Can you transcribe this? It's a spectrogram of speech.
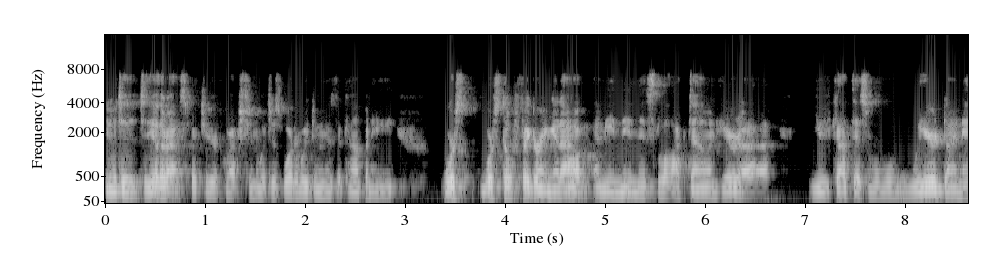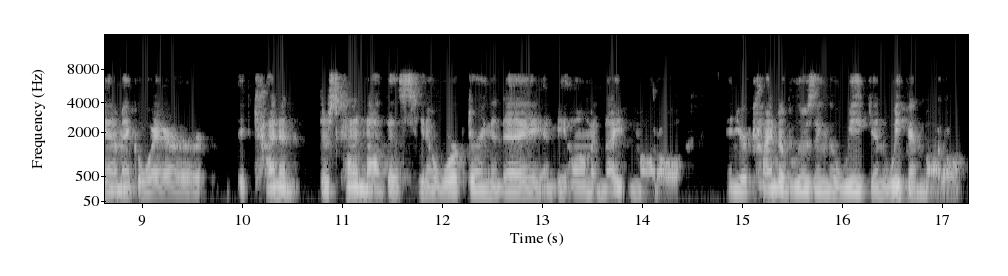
You know, to, to the other aspect of your question, which is what are we doing as a company, we're we're still figuring it out. I mean, in this lockdown era, you've got this weird dynamic where it kind of there's kind of not this you know work during the day and be home at night model. and you're kind of losing the week and weekend model.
